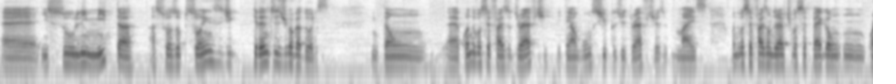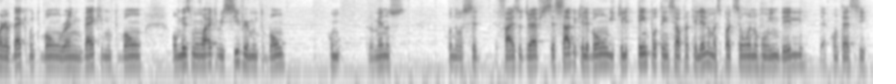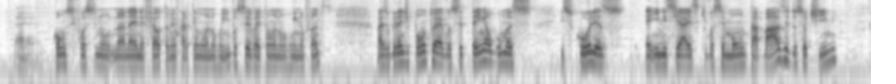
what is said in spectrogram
É, isso limita as suas opções de grandes jogadores. Então, é, quando você faz o draft, e tem alguns tipos de drafts, mas quando você faz um draft, você pega um, um quarterback muito bom, um running back muito bom, ou mesmo um wide receiver muito bom, como, pelo menos quando você faz o draft, você sabe que ele é bom e que ele tem potencial para aquele ano, mas pode ser um ano ruim dele. Acontece é, como se fosse no, na, na, NFL também, o cara tem um ano ruim, você vai ter um ano ruim no Fantasy. Mas o grande ponto é você tem algumas escolhas é, iniciais que você monta a base do seu time,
